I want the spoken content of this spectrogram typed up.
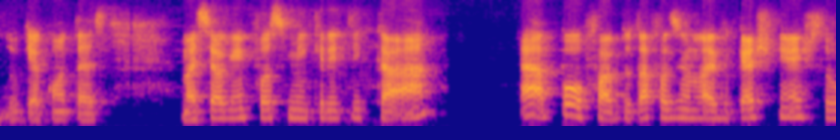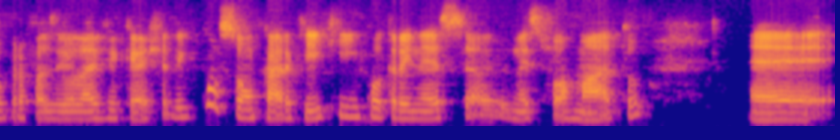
do que acontece. Mas se alguém fosse me criticar, ah, pô, Fábio, tu tá fazendo livecast, quem és tu para fazer o livecast? Eu digo, pô, sou um cara aqui que encontrei nesse, nesse formato é,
